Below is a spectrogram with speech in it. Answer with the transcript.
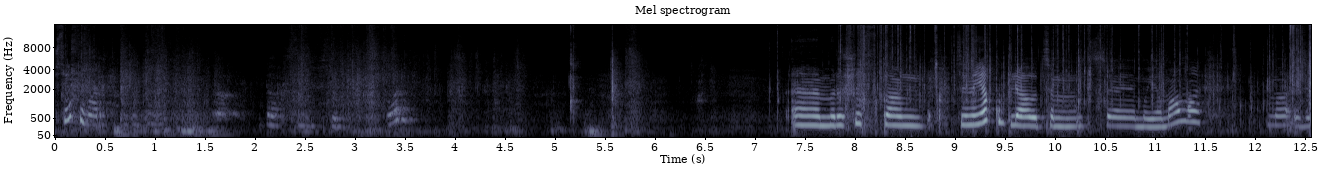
все товари. Так, все, товари. Ем, решистка. Це не я купляла, м- це моя мама. Ма- Из-за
